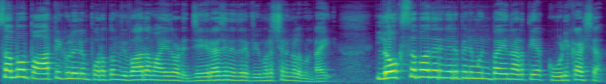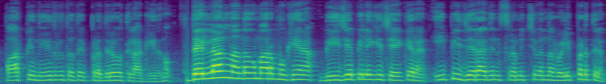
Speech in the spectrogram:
സംഭവം പാർട്ടിക്കുള്ളിലും പുറത്തും വിവാദമായതോടെ ജയരാജനെതിരെ വിമർശനങ്ങളും ഉണ്ടായി ലോക്സഭാ തെരഞ്ഞെടുപ്പിന് മുൻപായി നടത്തിയ കൂടിക്കാഴ്ച പാർട്ടി നേതൃത്വത്തെ പ്രതിരോധത്തിലാക്കിയിരുന്നു. ദല്ലാൽ നന്ദകുമാർ മുഖേന ബി ജെ പിയിലേക്ക് ചേക്കേറാൻ ഇ പി ജയരാജൻ ശ്രമിച്ചുവെന്ന വെളിപ്പെടുത്തലും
